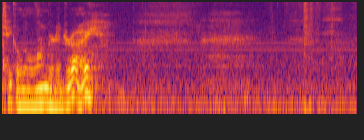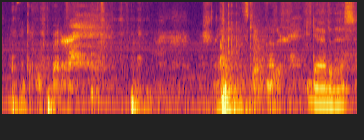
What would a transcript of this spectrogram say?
take a little longer to dry. I think it will look better. Actually, let's get another dab of this.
